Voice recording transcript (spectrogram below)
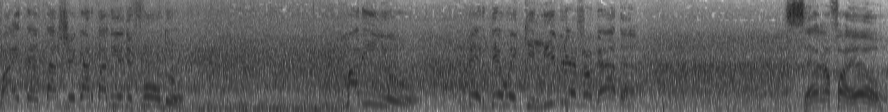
Vai tentar chegar da linha de fundo. Marinho perdeu o equilíbrio e a jogada. Zé Rafael.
